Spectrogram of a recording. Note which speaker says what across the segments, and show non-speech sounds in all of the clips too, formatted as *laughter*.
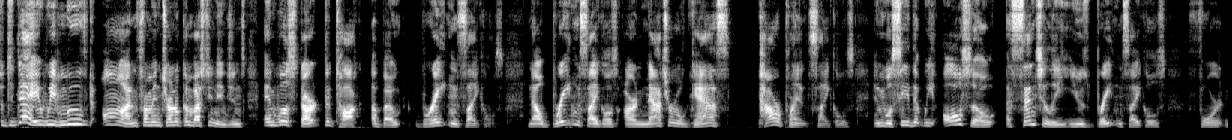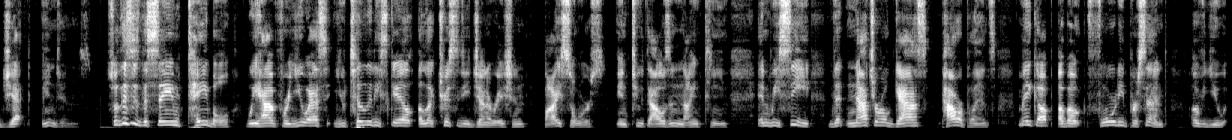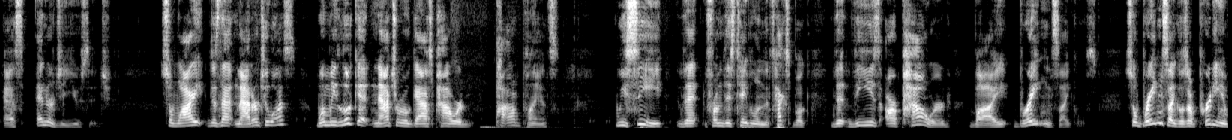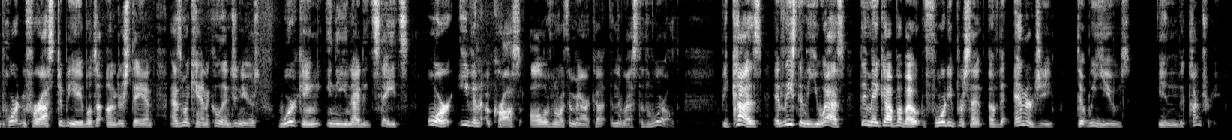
Speaker 1: So today we've moved on from internal combustion engines and we'll start to talk about Brayton cycles. Now, Brayton cycles are natural gas power plant cycles, and we'll see that we also essentially use Brayton cycles for jet engines. So this is the same table we have for US utility scale electricity generation by source in 2019, and we see that natural gas power plants make up about 40% of US energy usage. So why does that matter to us? When we look at natural gas powered power plants, we see that from this table in the textbook that these are powered by Brayton cycles. So Brayton cycles are pretty important for us to be able to understand as mechanical engineers working in the United States or even across all of North America and the rest of the world. Because, at least in the US, they make up about 40% of the energy that we use in the country.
